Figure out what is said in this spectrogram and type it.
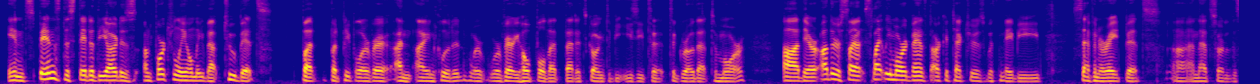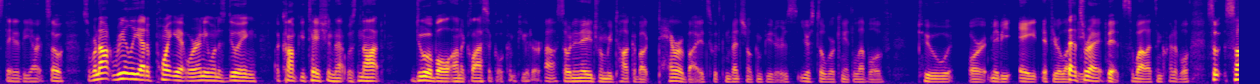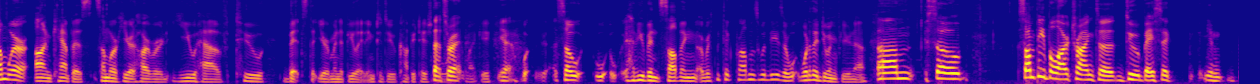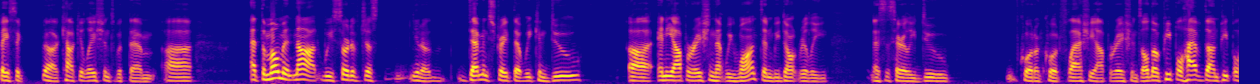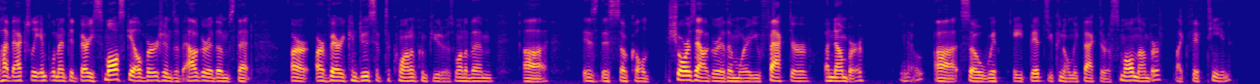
in spins, the state of the art is unfortunately only about two bits, but but people are very, and I included, we're, we're very hopeful that, that it's going to be easy to, to grow that to more. Uh, there are other si- slightly more advanced architectures with maybe seven or eight bits, uh, and that's sort of the state of the art. So so we're not really at a point yet where anyone is doing a computation that was not doable on a classical computer. Uh, so in an age when we talk about terabytes with conventional computers, you're still working at the level of two or maybe eight if you're lucky. That's right. Bits. Wow, that's incredible. So somewhere on campus, somewhere here at Harvard, you have two bits that you're manipulating to do computational That's work, right. Mikey. Yeah. So have you been solving arithmetic problems with these, or what are they doing for you now? Um, so some people are trying to do basic you know, basic uh, calculations with them. Uh, at the moment, not. We sort of just you know demonstrate that we can do uh, any operation that we want, and we don't really necessarily do quote unquote flashy operations. Although people have done, people have actually implemented very small scale versions of algorithms that are are very conducive to quantum computers. One of them uh, is this so-called Shor's algorithm, where you factor a number. You know, uh, so with eight bits, you can only factor a small number, like 15.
